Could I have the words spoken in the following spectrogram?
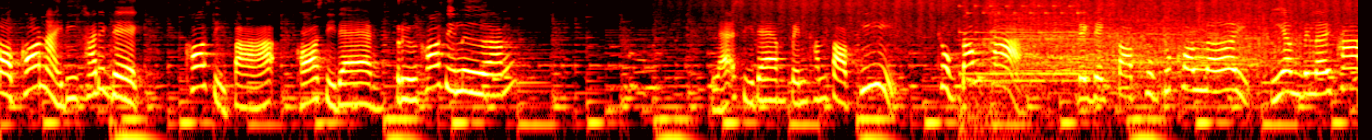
ตอบข้อไหนดีคะเด็กๆ ข้อสีฟ้า ข้อสีแดง หรือข้อสีเหลือง และสีแดงเป็นคำตอบที่ ถูกต้องค่ะ เด็กๆตอบถูกทุกคนเลย เยี่ยมไปเลยค่ะ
